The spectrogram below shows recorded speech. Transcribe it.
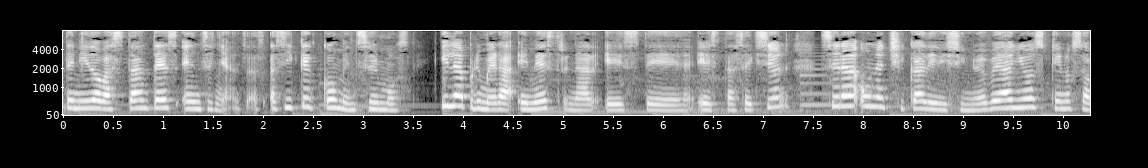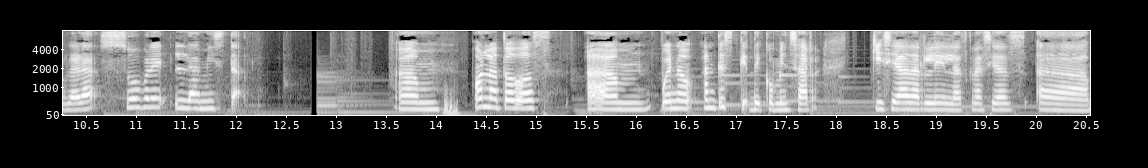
tenido bastantes enseñanzas. Así que comencemos. Y la primera en estrenar este, esta sección será una chica de 19 años que nos hablará sobre la amistad. hola a todos. bueno, antes de comenzar, quisiera darle las gracias a,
